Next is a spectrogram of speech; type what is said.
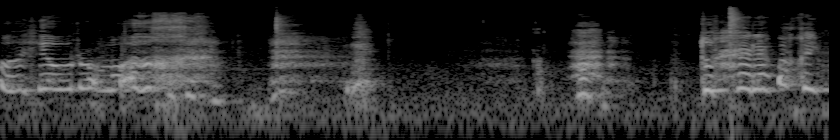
Vah yavrum. Ha, dur hele bakayım.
